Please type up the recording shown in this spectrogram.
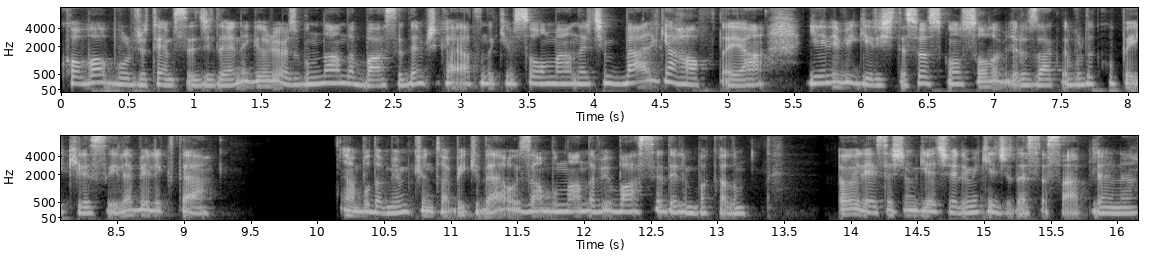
kova burcu temsilcilerini görüyoruz. Bundan da bahsedelim. Çünkü hayatında kimse olmayanlar için belki haftaya yeni bir girişte söz konusu olabilir. Özellikle burada kupa ikilisiyle birlikte. Yani bu da mümkün tabii ki de. O yüzden bundan da bir bahsedelim bakalım. Öyleyse şimdi geçelim ikinci deste sahiplerine.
